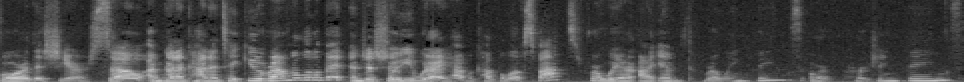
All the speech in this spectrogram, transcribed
for this year. So I'm going to kind of take you around a little bit and just show you where I have a couple of spots for where I am throwing things or purging things.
